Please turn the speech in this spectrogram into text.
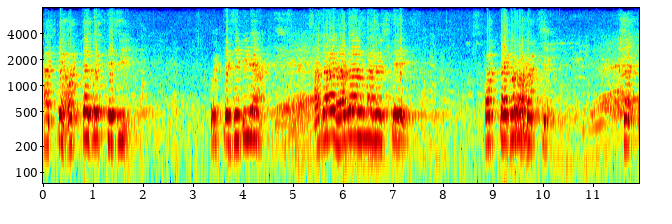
আজকে হত্যা করতেছি। করতেছি কিনা হাজার হাজার মানুষকে হত্যা করা হচ্ছে। সত্য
